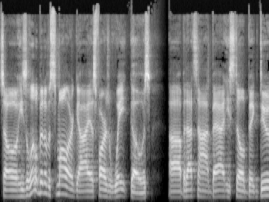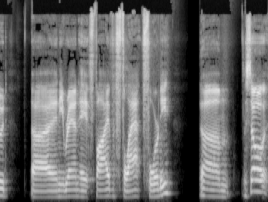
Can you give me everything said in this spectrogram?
So he's a little bit of a smaller guy as far as weight goes, uh, but that's not bad. He's still a big dude uh, and he ran a five flat 40. Um, so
